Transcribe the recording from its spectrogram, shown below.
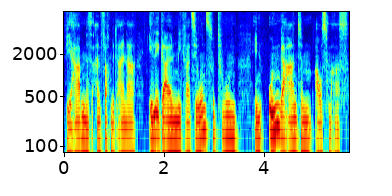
Wir haben es einfach mit einer illegalen Migration zu tun in ungeahntem Ausmaß.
